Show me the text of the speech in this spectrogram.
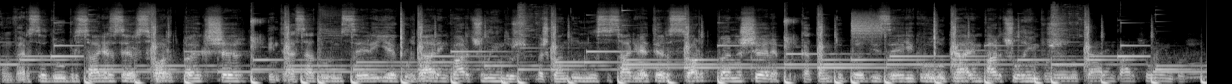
Conversa do berçário a ser-se forte para crescer. Interessa adormecer e acordar em quartos lindos. Mas quando o necessário é ter sorte para nascer É porque há tanto para dizer e colocar em partes limpos. Colocar em partes limpos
